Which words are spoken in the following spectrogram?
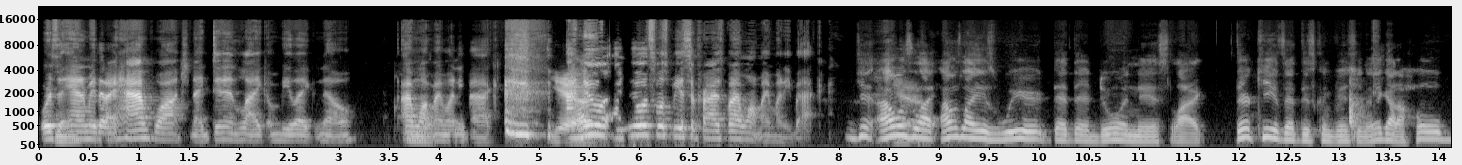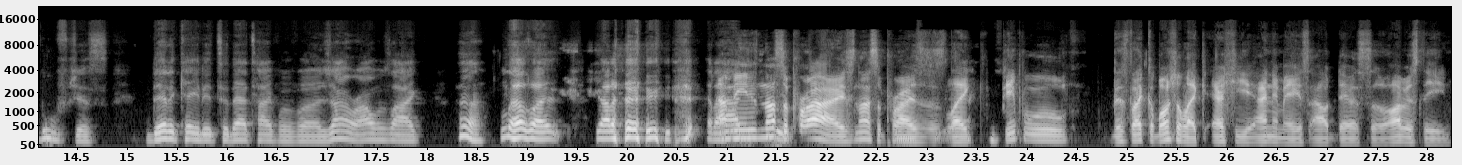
or it's mm. an anime that I have watched and I didn't like, and be like, no, I want my money back. Yeah, I knew I knew it was supposed to be a surprise, but I want my money back. Yeah, I was yeah. like, I was like, it's weird that they're doing this. Like, there are kids at this convention, and they got a whole booth just dedicated to that type of uh, genre. I was like, huh. I was like, gotta, I mean, it's not surprise, not surprise. It's like people. There's like a bunch of like ashy animes out there, so obviously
